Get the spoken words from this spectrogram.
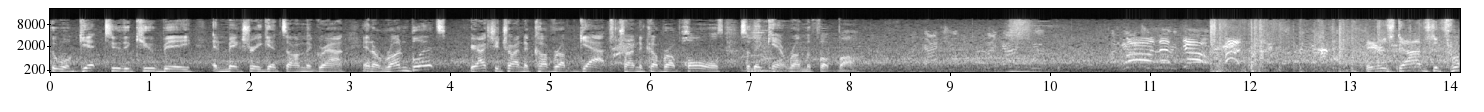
who will get to the QB and make sure he gets on the ground. In a run blitz, you're actually trying to cover up gaps, trying to cover up holes so they can't run the football. Here's Dobbs to throw.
